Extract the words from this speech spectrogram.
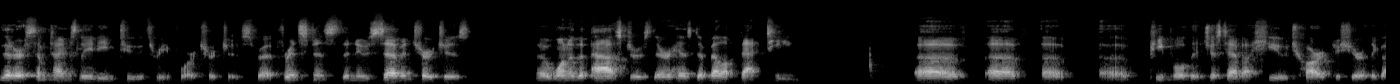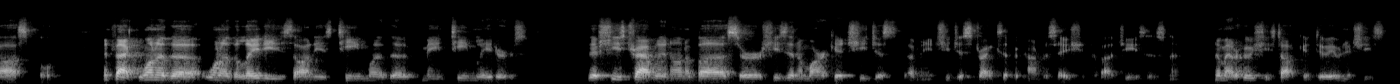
that are sometimes leading two, three, four churches. For instance, the new seven churches, uh, one of the pastors there has developed that team of, of, of, of people that just have a huge heart to share the gospel. In fact, one of the one of the ladies on his team, one of the main team leaders, if she's traveling on a bus or she's in a market, she just, I mean, she just strikes up a conversation about Jesus. No, no matter who she's talking to, even if she's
